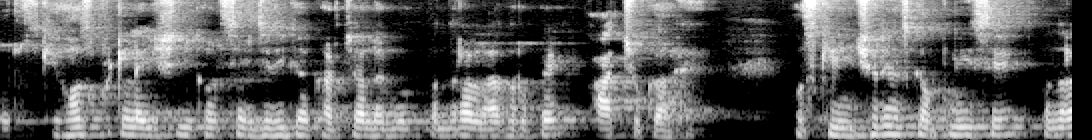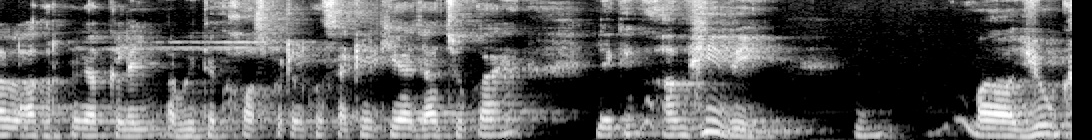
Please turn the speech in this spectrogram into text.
और उसके हॉस्पिटलाइजेशन का और सर्जरी का खर्चा लगभग पंद्रह लाख रुपए आ चुका है। उसकी इंश्योरेंस कंपनी से पंद्रह लाख रुपए का क्लेम अभी तक हॉस्पिटल को सेटल किया जा चुका है, लेकिन अभी भी युग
